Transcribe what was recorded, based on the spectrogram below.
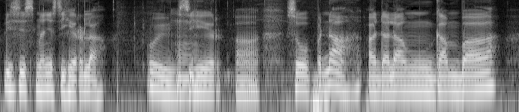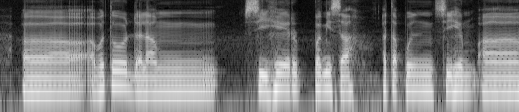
This is sebenarnya sihir lah Oi. hmm. sihir. Uh, so pernah uh, dalam gambar uh, apa tu dalam sihir pemisah ataupun sihir uh,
